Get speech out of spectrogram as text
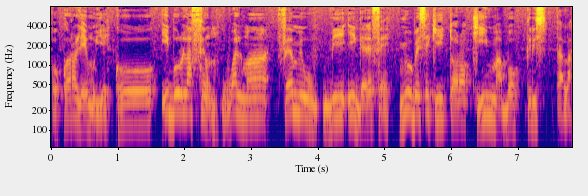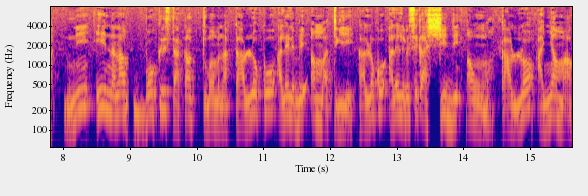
o kɔrɔ le ye mun ye ko i borolafɛnw walima fɛɛn minw b' i gɛrɛfɛ minw be se k'i tɔɔrɔ k'i mabɔ krista la ni i nana bɔ krista kan tuma min na k'a lɔn ko ale le be an matigi ye k'a lɔn ko ale le be se ka si di anw ma k'a lɔn a ɲa ma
